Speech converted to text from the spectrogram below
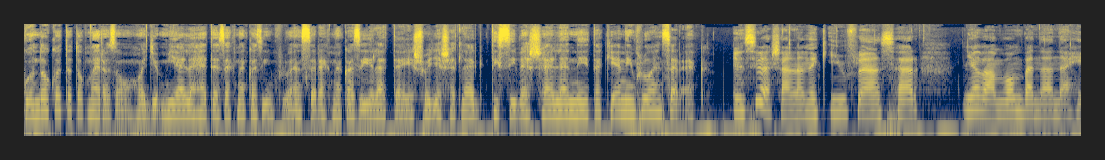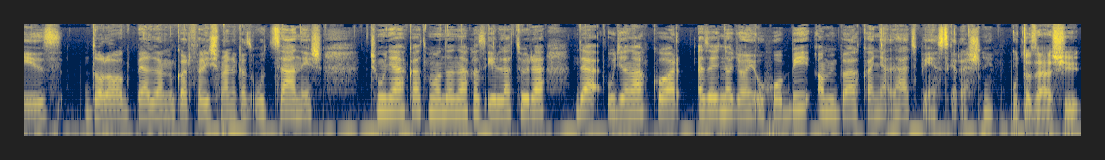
Gondolkodtatok már azon, hogy milyen lehet ezeknek az influencereknek az élete, és hogy esetleg ti szívesen lennétek ilyen influencerek? Én szívesen lennék influencer. Nyilván van benne nehéz dolog, például amikor felismernek az utcán, és csúnyákat mondanak az illetőre, de ugyanakkor ez egy nagyon jó hobbi, amiből könnyen lehet pénzt keresni. Utazási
